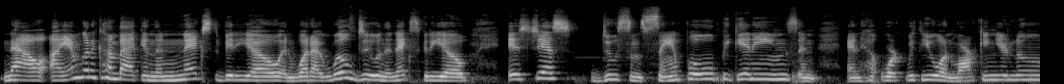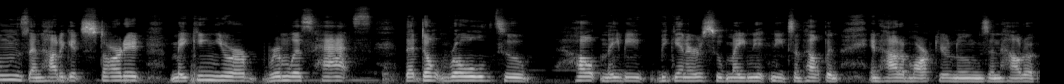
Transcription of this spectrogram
Now I am going to come back in the next video and what I will do in the next video is just do some sample beginnings and and help work with you on marking your looms and how to get started making your brimless hats that don't roll to help maybe beginners who may need some help in, in how to mark your looms and how to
